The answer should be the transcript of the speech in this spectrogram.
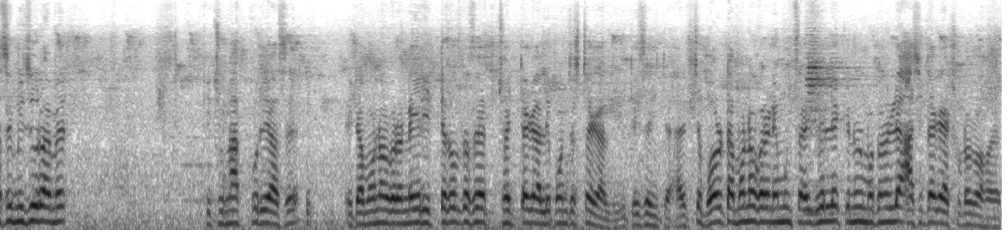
আছে মিজোরামের, কিছু নাগপুরি আছে। এটা মনে করেন এই রেটটা চলতেছে ষাট টাকা আলি, পঞ্চাশ টাকা আলি এটাই সেইটা আর হচ্ছে বড়টা মনে করেন এমন সাইজ হলে, কিনুর মতন হলে আশি টাকা, একশো টাকা হয়।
